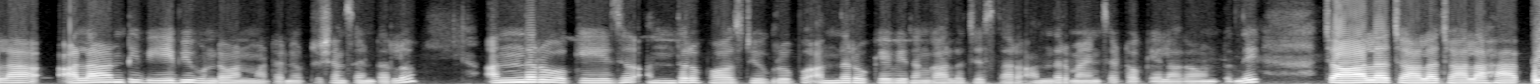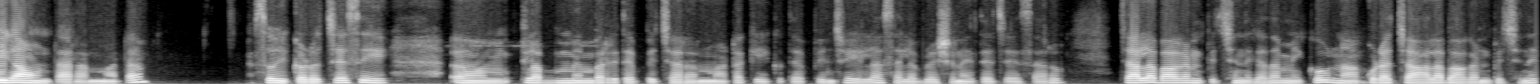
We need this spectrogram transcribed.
అలా అలాంటివి ఏవి ఉండవు అనమాట న్యూట్రిషన్ సెంటర్లో. అందరూ ఒకే ఏజ్ అందరూ పాజిటివ్ గ్రూప్ అందరూ ఒకే విధంగా ఆలోచిస్తారు. అందరి మైండ్ సెట్ ఒకేలాగా ఉంటుంది. చాలా చాలా చాలా హ్యాపీగా ఉంటారనమాట సో ఇక్కడ వచ్చేసి క్లబ్ మెంబర్ తెప్పించారనమాట కేక్ తెప్పించి ఇలా సెలబ్రేషన్ అయితే చేశారు. చాలా బాగా అనిపించింది కదా మీకు? నాకు కూడా చాలా బాగా అనిపించింది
